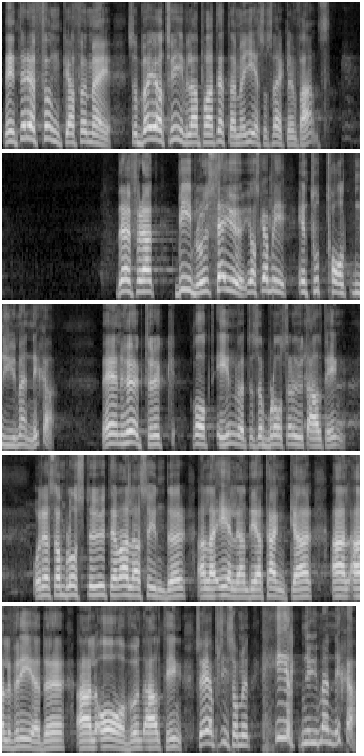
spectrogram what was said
När inte det funkar för mig så börjar jag tvivla på att detta med Jesus verkligen fanns. Därför att Bibeln säger ju, jag ska bli en totalt ny människa. Det är en högtryck rakt in, vet du, så blåser det ut allting. Och det som blåste ut det var alla synder, alla eländiga tankar, all, all vrede, all avund, allting. Så är jag precis som en helt ny människa.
